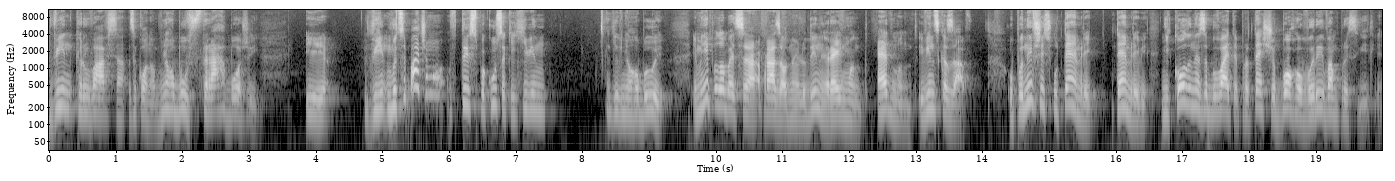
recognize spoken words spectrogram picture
він керувався законом. В нього був страх Божий. І він, ми це бачимо в тих спокусах, які, він, які в нього були. І мені подобається фраза одної людини, Реймонд Едмонд, і він сказав: Опинившись у темряві, темряві, ніколи не забувайте про те, що Бог говорив вам при світлі.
